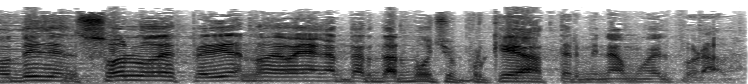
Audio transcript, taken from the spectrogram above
Nos dicen, solo despedidas, no se vayan a tardar mucho porque ya terminamos el programa.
